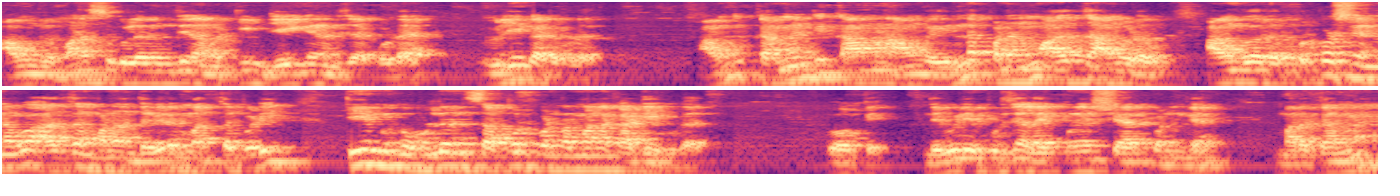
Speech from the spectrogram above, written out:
அவங்க மனசுக்குள்ள இருந்து நம்ம டீம் ஜெயிக்க நினைச்சா கூட வெளியே காட்டக்கூடாது. அவங்க கமெண்ட்ரி காமன் அவங்க என்ன பண்ணணுமோ அதுதான் அவங்களோட அவங்களோட ப்ரொஃபஷன் என்னவோ அதுதான் பண்ண தவிர மற்றபடி டீமுக்கு உள்ள இருந்து சப்போர்ட் பண்ணுற மாதிரிலாம் காட்டிக்கூடாது ஓகே இந்த வீடியோ பிடிச்சா லைக் பண்ணி ஷேர் பண்ணுங்க. மறக்காமல்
